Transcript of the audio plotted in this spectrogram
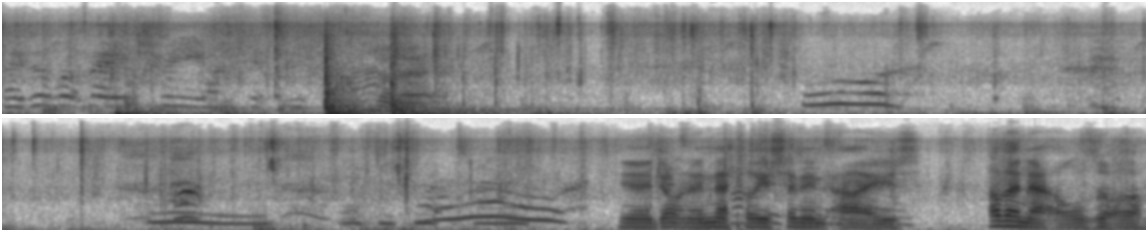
But it doesn't look very tree once it gets too far. Right. Ooh. Yes, it's not too- Ooh. Yeah, don't want to nettle your son in eyes. Are they nettles or?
